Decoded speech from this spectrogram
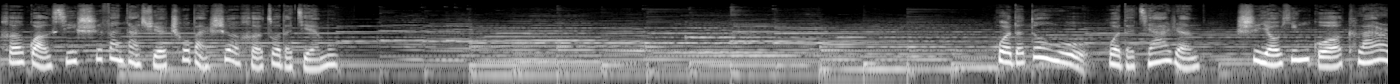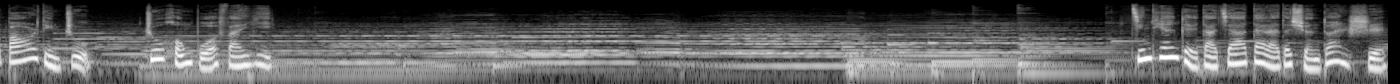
和广西师范大学出版社合作的节目。我的动物，我的家人，是由英国克莱尔·鲍尔丁著，朱洪博翻译。今天给大家带来的选段是《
